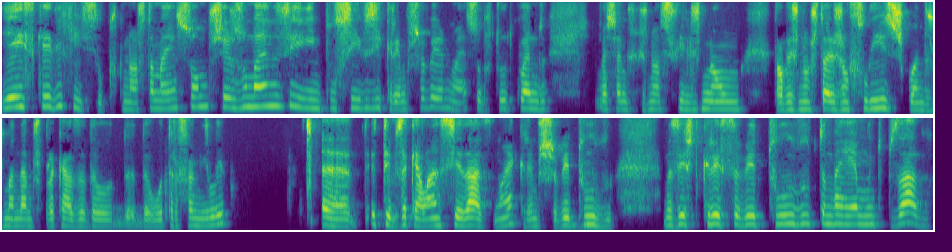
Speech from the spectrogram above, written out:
E é isso que é difícil, porque nós também somos seres humanos e impulsivos e queremos saber, não é? Sobretudo quando achamos que os nossos filhos não, talvez não estejam felizes quando os mandamos para casa da, da, da outra família. Uh, temos aquela ansiedade, não é? Queremos saber tudo, mas este querer saber tudo também é muito pesado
